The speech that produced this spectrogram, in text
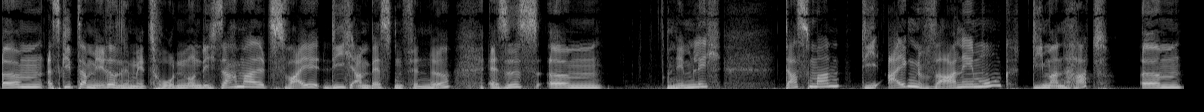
Ähm, es gibt da mehrere Methoden und ich sag mal zwei, die ich am besten finde. Es ist ähm, nämlich, dass man die eigene Wahrnehmung, die man hat, ähm,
